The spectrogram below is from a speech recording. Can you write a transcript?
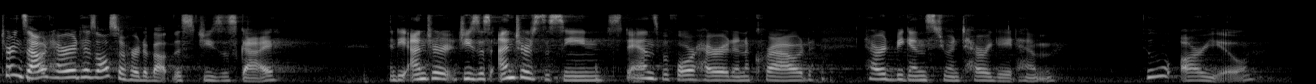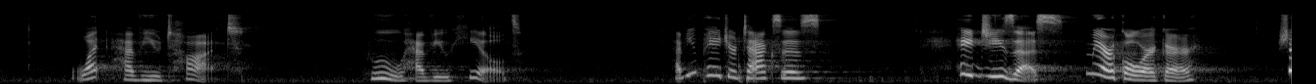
turns out Herod has also heard about this Jesus guy. And he enter, Jesus enters the scene, stands before Herod in a crowd. Herod begins to interrogate him Who are you? What have you taught? Who have you healed? Have you paid your taxes? Hey, Jesus, miracle worker, show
